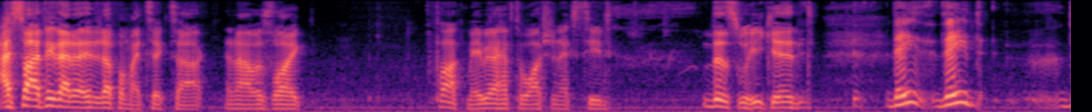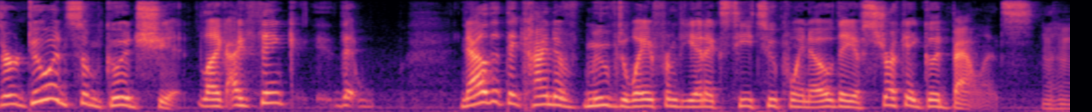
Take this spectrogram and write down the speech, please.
I saw I think that ended up on my TikTok and I was like fuck, maybe I have to watch NXT this weekend. they they they're doing some good shit. Like I think that now that they kind of moved away from the NXT 2.0, they have struck a good balance. Mm-hmm.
